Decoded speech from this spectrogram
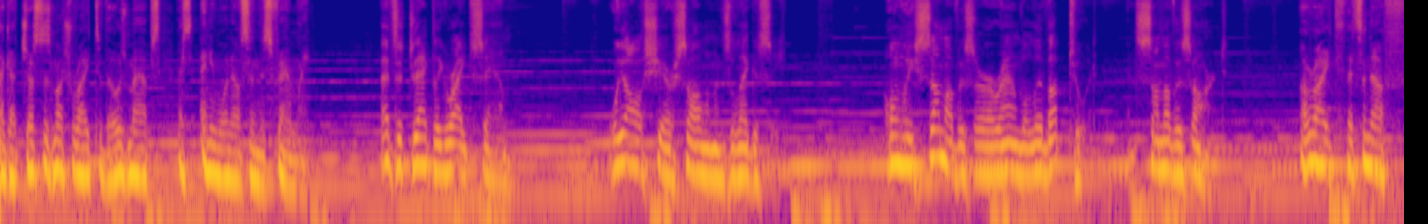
I got just as much right to those maps as anyone else in this family. That's exactly right, Sam. We all share Solomon's legacy. Only some of us are around to live up to it, and some of us aren't. All right, that's enough.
